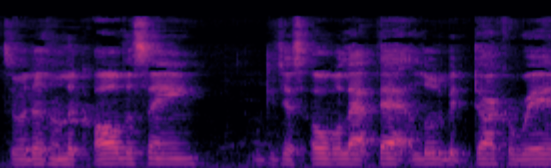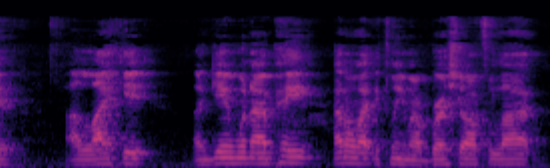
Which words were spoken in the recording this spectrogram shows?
so it doesn't look all the same. We can just overlap that a little bit darker red. I like it. Again, when I paint, I don't like to clean my brush off a lot.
